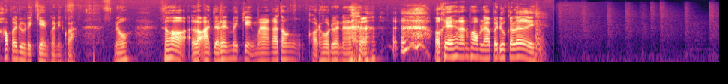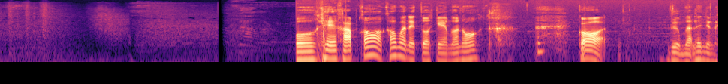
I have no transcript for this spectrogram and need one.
เข้าไปดูในเกมกันดีกว่าเนาะก็เราอาจจะเล่นไม่เก่งมากก็ต้องขอโทษด้วยนะ โอเคถ้างั้นพร้อมแล้วไปดูกันเลย โอเคครับ ก็เข้ามาในตัวเกมแล้วเนาะ ก็ลืมแล้วเล่นยังไง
